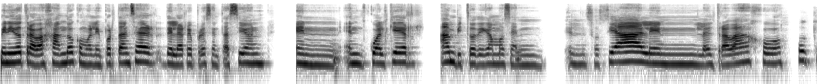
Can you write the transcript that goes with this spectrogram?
venido trabajando, como la importancia de la representación en, en cualquier ámbito, digamos, en el social, en el trabajo. Ok,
